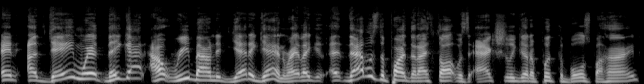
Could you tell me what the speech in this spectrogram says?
and a game where they got out rebounded yet again, right? Like uh, that was the part that I thought was actually going to put the Bulls behind,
